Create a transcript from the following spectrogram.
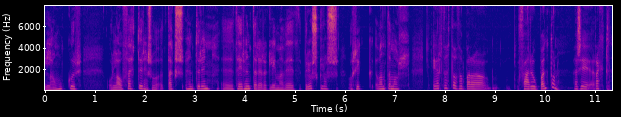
langur og láfættur eins og dagshundurinn. Eh, þeir hundar er að glíma við brjósklós og hryggvandamál. Er þetta þá bara farið úr böndunum, þessi ræktun?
